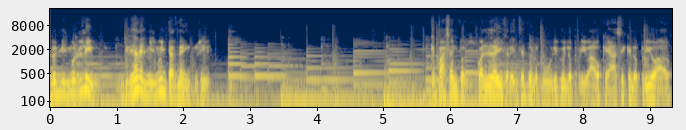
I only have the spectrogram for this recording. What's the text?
los mismos libros, utilizan el mismo internet inclusive. ¿Qué pasa entonces? ¿Cuál es la diferencia entre lo público y lo privado que hace que lo privado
